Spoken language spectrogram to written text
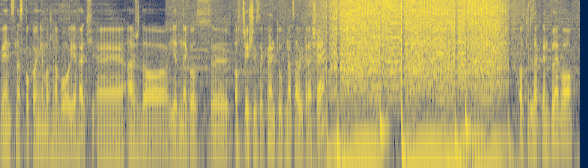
więc na spokojnie można było jechać e, aż do jednego z e, ostrzejszych zakrętów na całej trasie. ostry zakręt w lewo, e,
